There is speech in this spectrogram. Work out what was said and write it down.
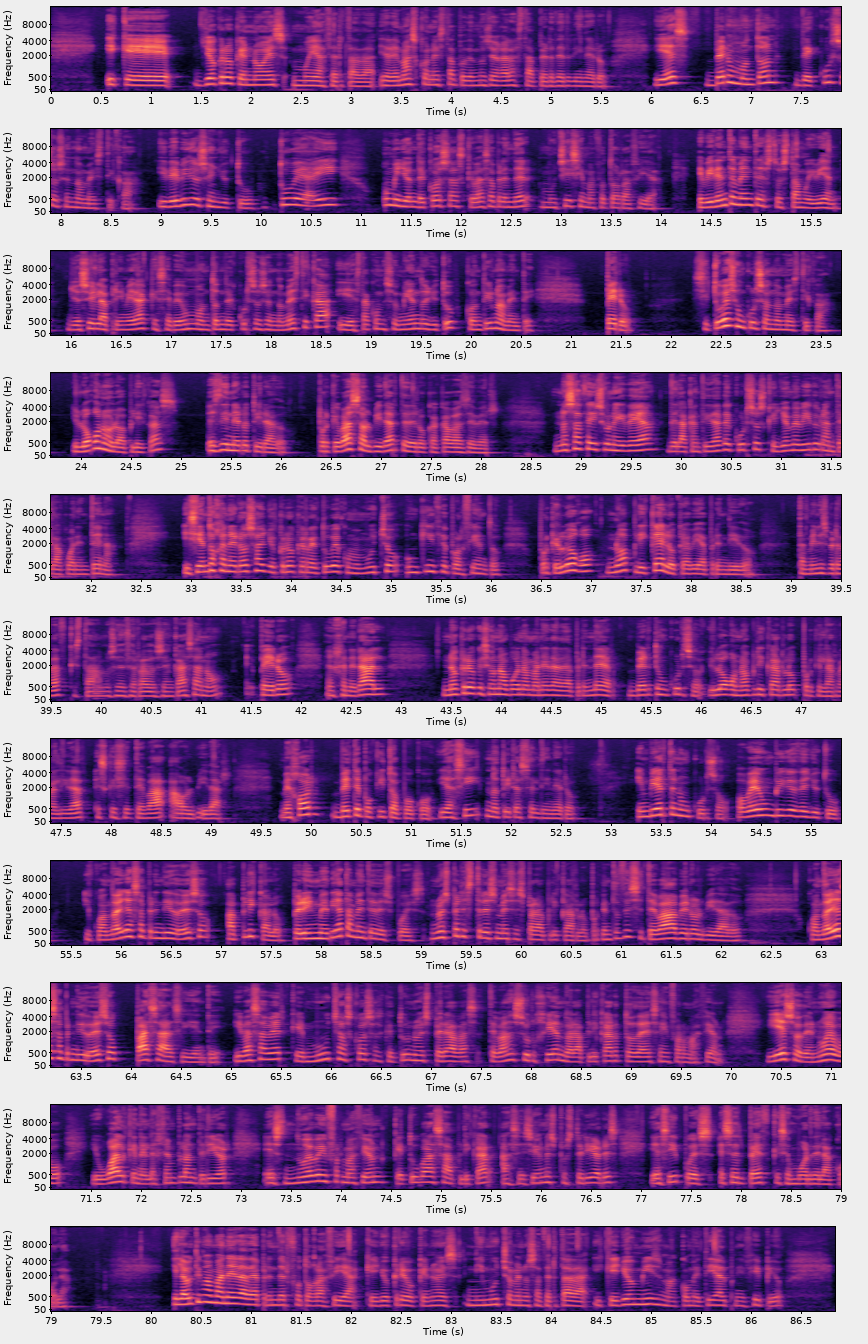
y que yo creo que no es muy acertada. Y además con esta podemos llegar hasta perder dinero. Y es ver un montón de cursos en doméstica y de vídeos en YouTube. Tuve ahí un millón de cosas que vas a aprender muchísima fotografía. Evidentemente esto está muy bien. Yo soy la primera que se ve un montón de cursos en doméstica y está consumiendo YouTube continuamente. Pero si tú ves un curso en doméstica y luego no lo aplicas, es dinero tirado, porque vas a olvidarte de lo que acabas de ver. No os hacéis una idea de la cantidad de cursos que yo me vi durante la cuarentena. Y siendo generosa, yo creo que retuve como mucho un 15%, porque luego no apliqué lo que había aprendido. También es verdad que estábamos encerrados en casa, ¿no? Pero, en general, no creo que sea una buena manera de aprender verte un curso y luego no aplicarlo porque la realidad es que se te va a olvidar. Mejor vete poquito a poco y así no tiras el dinero. Invierte en un curso o ve un vídeo de YouTube y cuando hayas aprendido eso, aplícalo, pero inmediatamente después. No esperes tres meses para aplicarlo porque entonces se te va a haber olvidado. Cuando hayas aprendido eso, pasa al siguiente y vas a ver que muchas cosas que tú no esperabas te van surgiendo al aplicar toda esa información. Y eso, de nuevo, igual que en el ejemplo anterior, es nueva información que tú vas a aplicar a sesiones posteriores y así pues es el pez que se muerde la cola. Y la última manera de aprender fotografía, que yo creo que no es ni mucho menos acertada y que yo misma cometí al principio,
